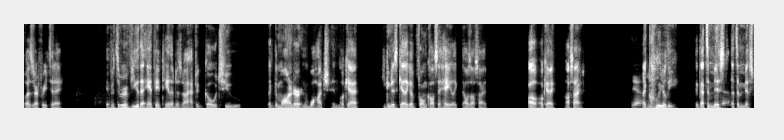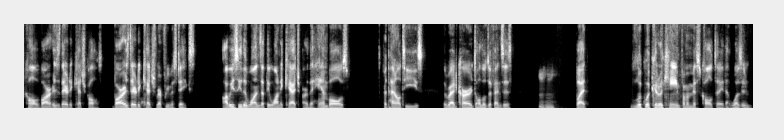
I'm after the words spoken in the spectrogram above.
was the referee today. If it's a review that Anthony Taylor does not have to go to like the monitor and watch and look at, he can just get like a phone call, say, "Hey, like that was offside." Oh, okay, offside. Yeah. Like Mhm. clearly, like that's a missed Yeah. that's a missed call. VAR is there to catch calls. VAR is there to Yeah. catch referee mistakes. Obviously, the ones that they want to catch are the handballs, the penalties, the red cards, all those offenses. hmm But look what could have came from a missed call today that wasn't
